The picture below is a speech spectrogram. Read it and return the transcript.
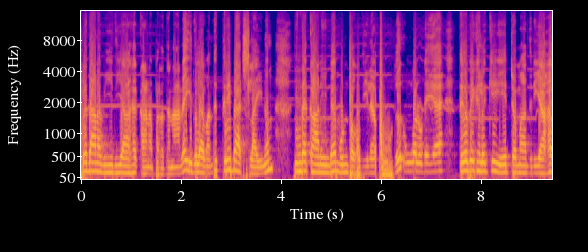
பிரதான வீதியாக காணப்படுறதுனால இதுல வந்து த்ரீ பேட்ஸ் லைனும் இந்த காணியின் முன்பகுதியில போகுது. உங்களுடைய தேவைகளுக்கு ஏற்ற மாதிரியாக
